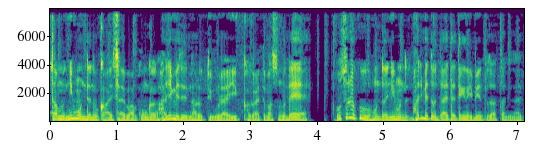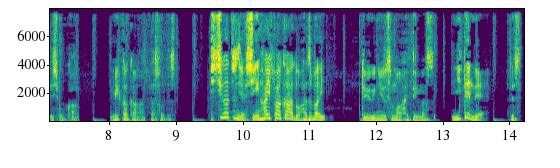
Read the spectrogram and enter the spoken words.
多分日本での開催は今回が初めてになるというぐらい抱えてますので、おそらく本当に日本で初めての大々的なイベントだったんじゃないでしょうか。3日間あったそうです。7月には新ハイパーカード発売というニュースも入ってきます。2.0です。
